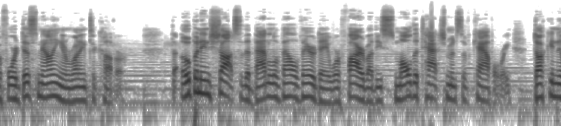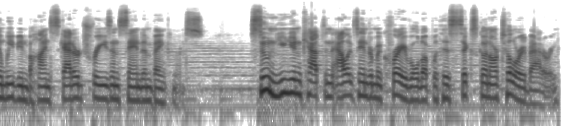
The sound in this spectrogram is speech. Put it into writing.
before dismounting and running to cover. The opening shots of the Battle of Valverde were fired by these small detachments of cavalry, ducking and weaving behind scattered trees and sand embankments. Soon, Union Captain Alexander McRae rolled up with his six gun artillery battery,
